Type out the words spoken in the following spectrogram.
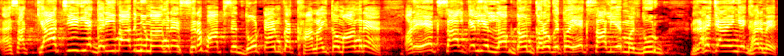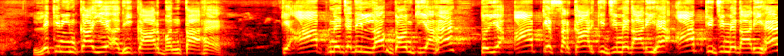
ऐसा क्या चीज़ ये गरीब आदमी मांग रहे हैं? सिर्फ़ आपसे दो टाइम का खाना ही तो मांग रहे हैं। और एक साल के लिए लॉकडाउन करोगे तो एक साल ये मजदूर रह जाएँगे घर में। लेकिन इनका ये अधिकार बनता है कि आपने यदि लॉकडाउन किया है तो ये आपके सरकार की ज़िम्मेदारी है, आपकी ज़िम्मेदारी है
